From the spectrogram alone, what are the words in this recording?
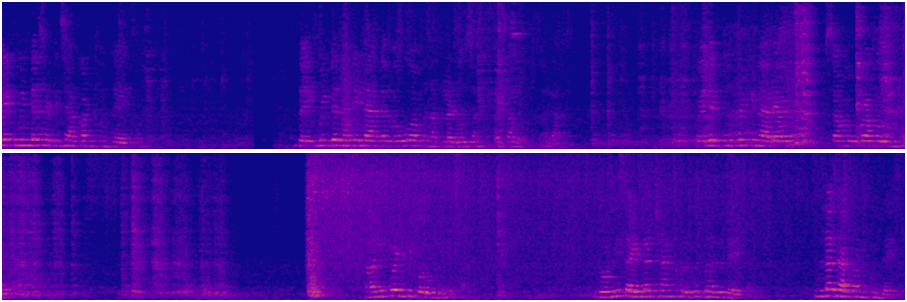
एक मिनिटासाठी झाकण ठेवून द्यायचं. एक मिनटं झालेला आता बघू आपण आपला डोसा कसा झाला. पहिले पूर्ण किनाऱ्यावर असा मोकळा करून घ्यायचा. आणि पलटी करून घ्यायचा. दोन्ही साईडला छान खरपूस भाजू द्यायचा. पुन्हा झाकण ठेवून द्यायचं.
